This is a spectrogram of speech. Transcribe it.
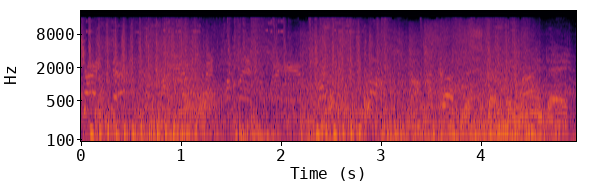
Scheiße! Got this stuff in my day.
